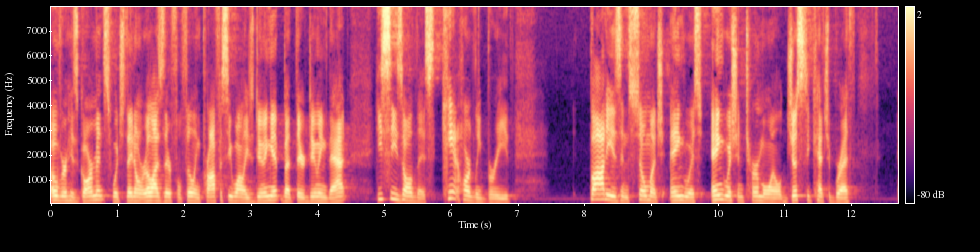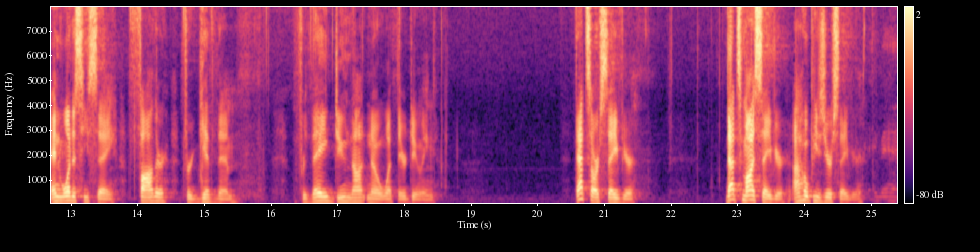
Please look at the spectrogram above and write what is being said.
over his garments, which they don't realize they're fulfilling prophecy while he's doing it, but they're doing that. He sees all this, can't hardly breathe. Body is in so much anguish, anguish and turmoil just to catch a breath. And what does he say? Father, forgive them, for they do not know what they're doing. That's our Savior. That's my Savior. I hope He's your Savior. Amen.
